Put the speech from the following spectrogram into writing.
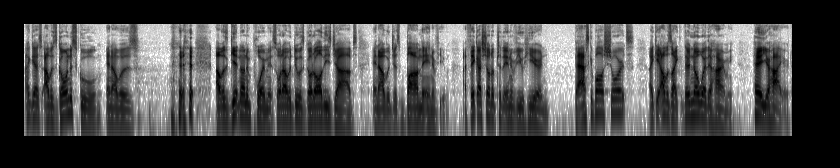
I guess, I was going to school and I was, I was getting unemployment. So what I would do is go to all these jobs and I would just bomb the interview. I think I showed up to the interview here in basketball shorts. Like I was like, there's no way they're hiring me. Hey, you're hired.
